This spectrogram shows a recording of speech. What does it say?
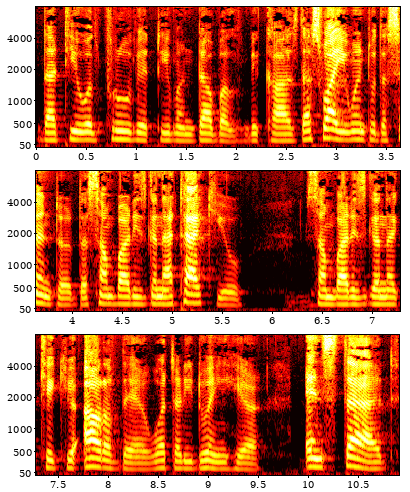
That you will prove it even double because that's why you went to the center, that somebody's going to attack you mm-hmm. somebody's gonna kick you out of there. What are you doing here? Instead,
